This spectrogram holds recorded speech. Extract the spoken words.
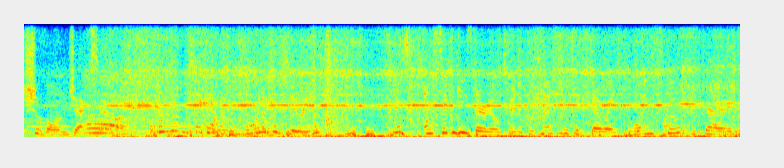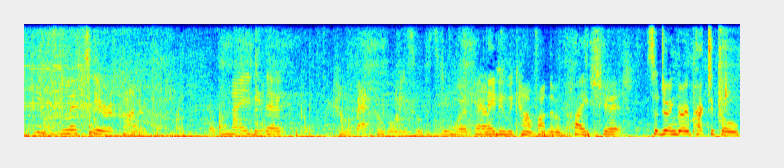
Siobhan Jackson. Oh, come and check out what the boys are doing. Yes, our secondary is very alternate because most of the kids go away to boarding school. So the kids left here are kind of maybe they've come back from boarding school because it didn't work out. Maybe we can't find them a play shirt. So doing very practical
